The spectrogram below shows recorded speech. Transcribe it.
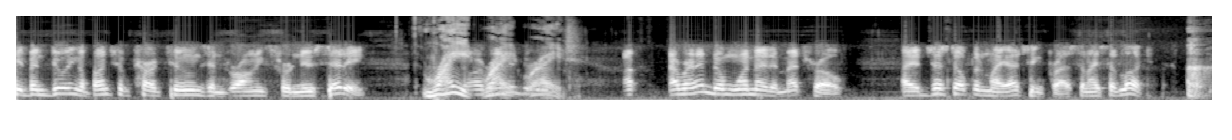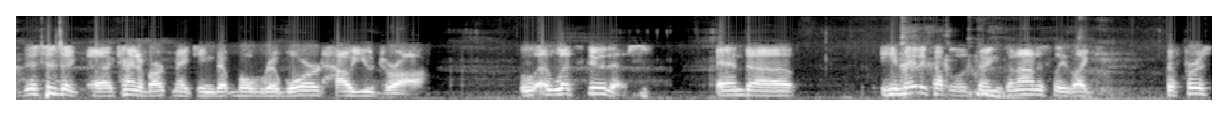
he'd been doing a bunch of cartoons and drawings for New City. Right, so right, right. I, I ran into him one night at Metro. I had just opened my etching press, and I said, "Look." this is a, a, kind of art making that will reward how you draw. L- let's do this. And uh, he made a couple of things, and honestly, like the first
